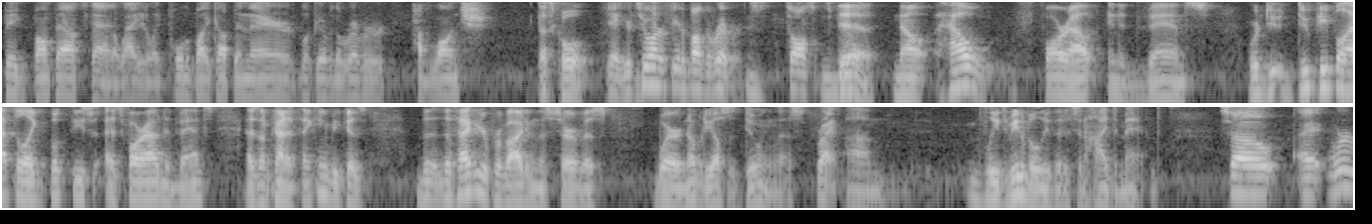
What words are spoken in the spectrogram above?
big bump outs that allow you to like pull the bike up in there, look over the river, have lunch. That's cool. Yeah, you're 200 feet above the river. It's, it's awesome. It's beautiful. Yeah. Now, how far out in advance, or do do people have to like book these as far out in advance as I'm kind of thinking? Because the the fact that you're providing the service where nobody else is doing this Right. leads me to believe that it's in high demand. So uh, we're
